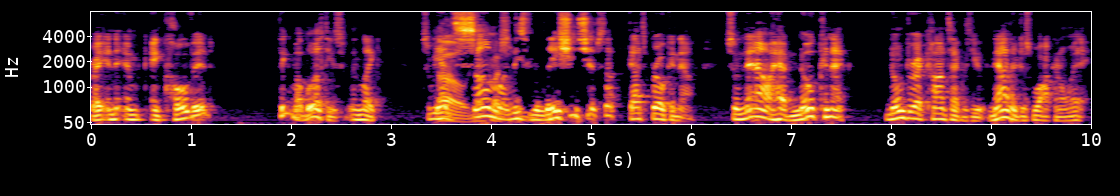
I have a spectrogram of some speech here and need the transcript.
right? And, and, and COVID, think about loyalties. And like, so we had Oh, no some, question. at least relationship stuff, that's broken now. So now I have no connect, no direct contact with you. Now they're just walking away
